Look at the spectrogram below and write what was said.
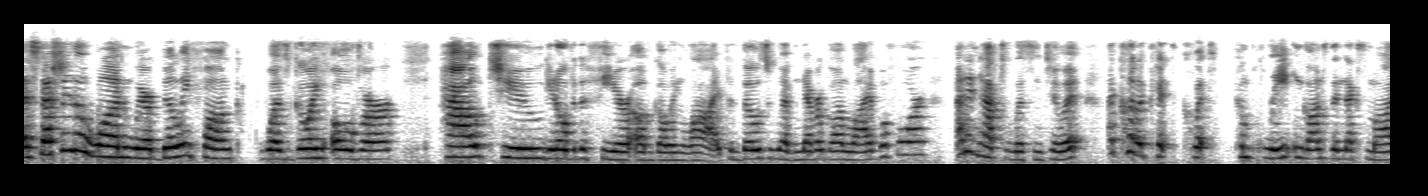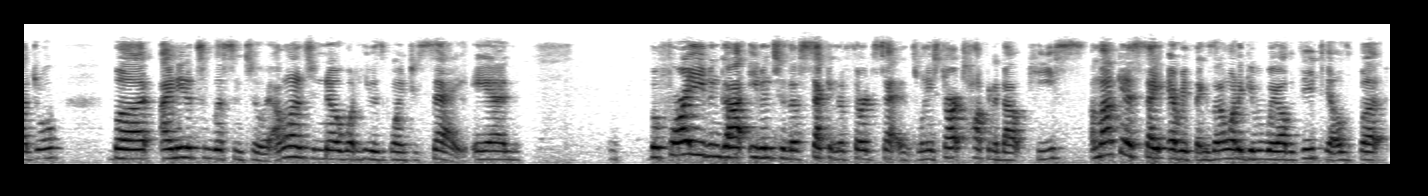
especially the one where Billy Funk was going over how to get over the fear of going live. For those who have never gone live before, I didn't have to listen to it. I could have clicked complete and gone to the next module, but I needed to listen to it. I wanted to know what he was going to say. And before I even got even to the second or third sentence, when he start talking about peace, I'm not going to say everything because I don't want to give away all the details, but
